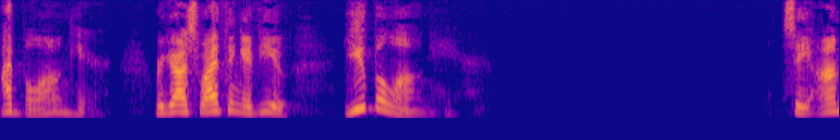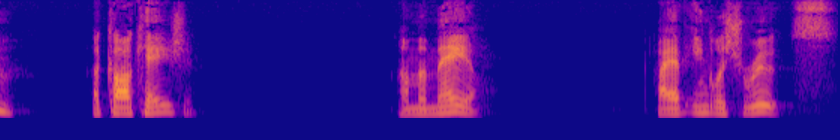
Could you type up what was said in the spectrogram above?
I belong here. Regardless of what I think of you, you belong here. See, I'm a Caucasian. I'm a male. I have English roots.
